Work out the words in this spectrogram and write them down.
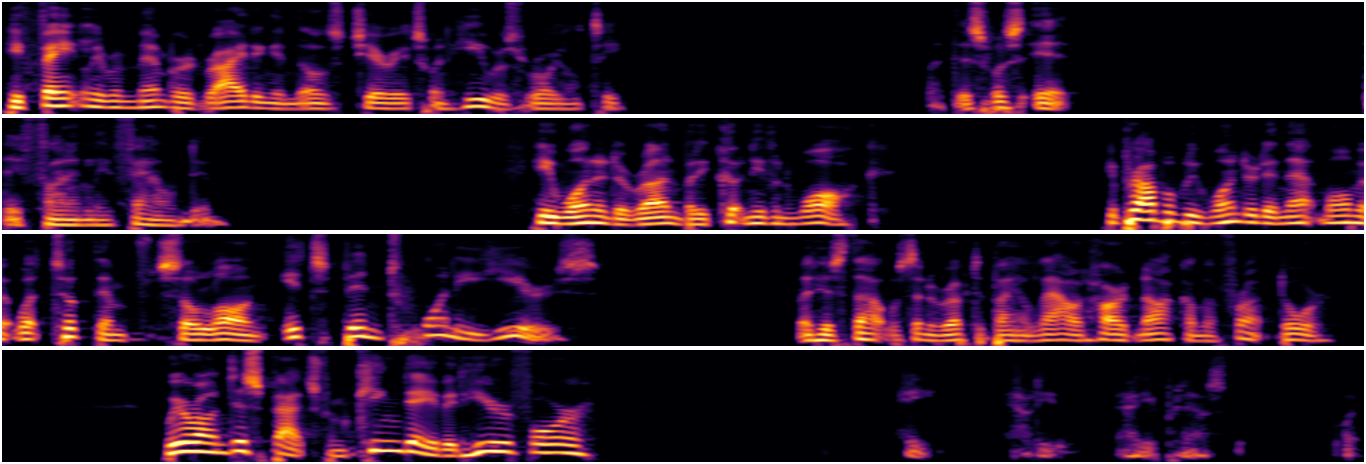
He faintly remembered riding in those chariots when he was royalty. But this was it. They finally found him. He wanted to run, but he couldn't even walk. He probably wondered in that moment what took them so long. It's been 20 years. But his thought was interrupted by a loud, hard knock on the front door. We're on dispatch from King David here for. Hey, how do you how do you pronounce it? What?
